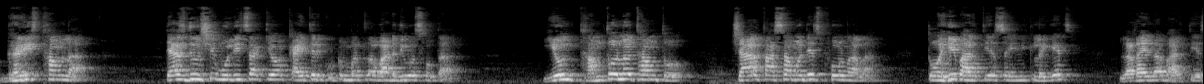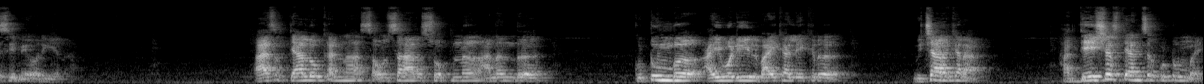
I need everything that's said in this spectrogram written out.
घरीच थांबला. त्याच दिवशी मुलीचा किंवा काहीतरी कुटुंबातला वाढदिवस होता. येऊन थांबतो न थांबतो चार तासामध्येच फोन आला. तोही भारतीय सैनिक लगेच लढायला भारतीय सीमेवर गेला. आज त्या लोकांना संसार स्वप्न आनंद कुटुंब आई वडील बायका लेकर विचार करा. हा देशच त्यांचं कुटुंब आहे.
